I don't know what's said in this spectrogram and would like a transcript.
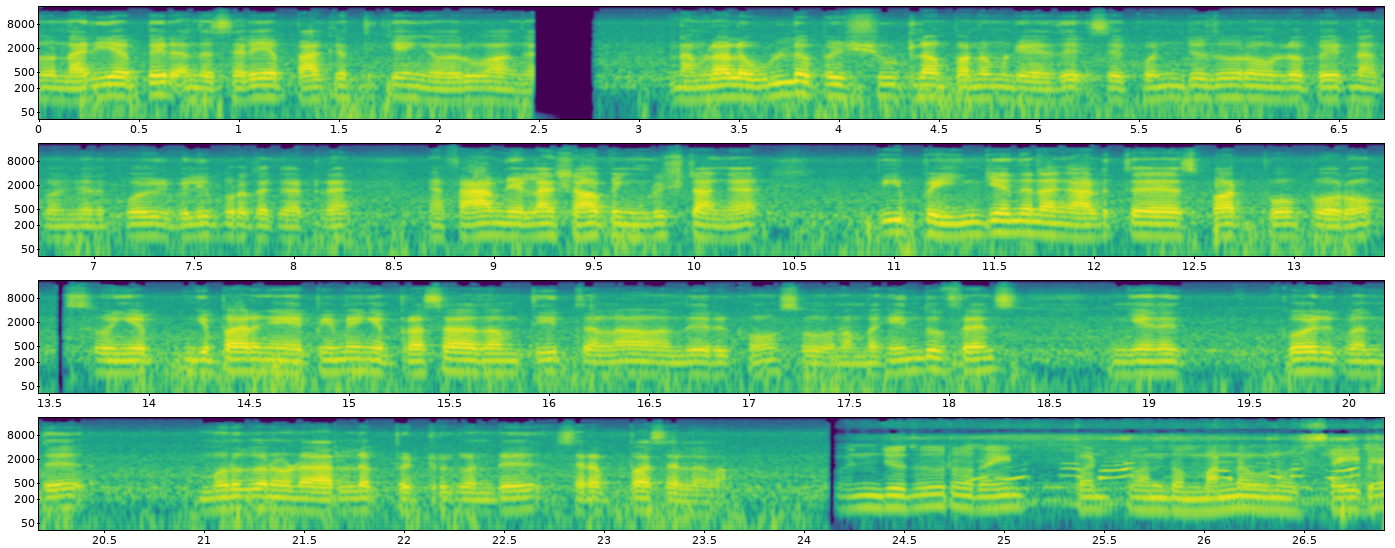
ஸோ நிறைய பேர் அந்த சிலையை பார்க்கறதுக்கே இங்கே வருவாங்க. நம்மளால் உள்ளே போய் ஷூட்லாம் பண்ண முடியாது. சரி கொஞ்சம் தூரம் உள்ளே போயிட்டு நான் கொஞ்சம் அந்த கோயில் வெளிப்புறத்தை காட்டுறேன். என் ஃபேமிலியெல்லாம் ஷாப்பிங் முடிச்சிட்டாங்க. இப்போ இங்கேருந்து நாங்கள் அடுத்த ஸ்பாட் போக போகிறோம் ஸோ இங்கே இங்கே பாருங்கள் எப்பயுமே இங்கே பிரசாதம் தீர்த்தம்லாம் வந்து இருக்கும். ஸோ நம்ம ஹிந்து ஃப்ரெண்ட்ஸ் இங்கே கோயிலுக்கு வந்து முருகனோட அருளை பெற்றுக்கொண்டு சிறப்பாக செல்லலாம். கொஞ்சம் தூரம் ரைட் பண்ணிட்டு வந்தோம் மன்னவனூர் சைடு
